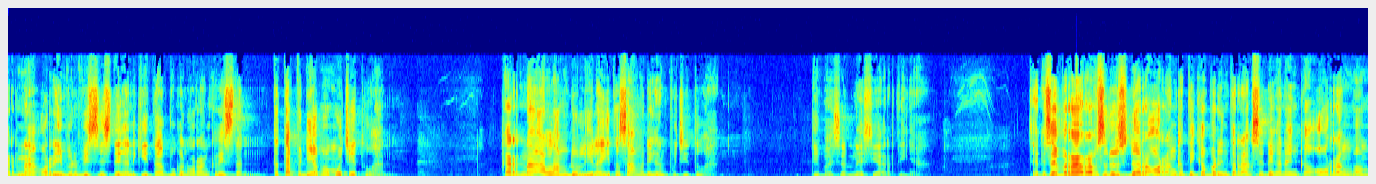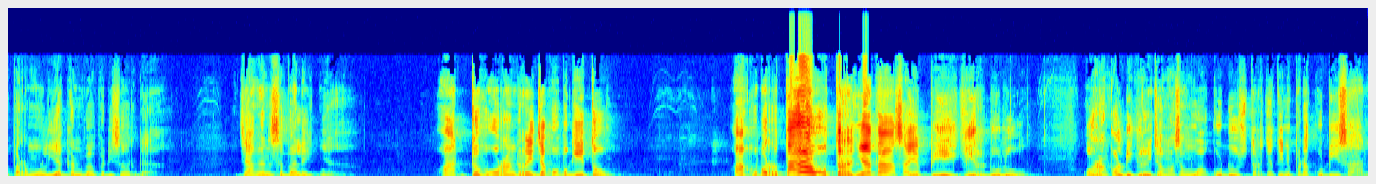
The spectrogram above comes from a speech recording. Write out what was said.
Karena orang yang berbisnis dengan kita bukan orang Kristen. Tetapi dia memuji Tuhan. Karena Alhamdulillah itu sama dengan puji Tuhan. Di bahasa Indonesia artinya. Jadi saya berharap saudara-saudara orang ketika berinteraksi dengan engkau. Orang mempermuliakan Bapa di sorga. Jangan sebaliknya. Waduh orang gereja kok begitu. Aku baru tahu ternyata saya pikir dulu. Orang kalau di gereja masa semua kudus. Ternyata ini pada kudisan.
